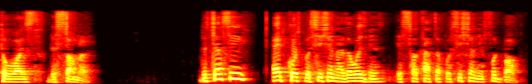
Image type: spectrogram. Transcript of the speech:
towards the summer. The Chelsea head coach position has always been a sought after position in football,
